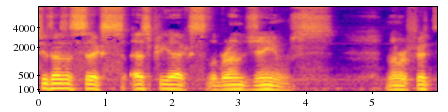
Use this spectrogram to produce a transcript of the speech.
2006 SPX LeBron James. Number 50.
